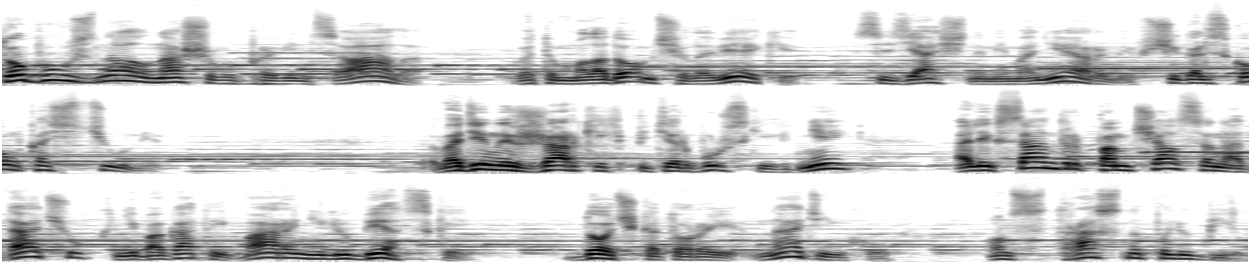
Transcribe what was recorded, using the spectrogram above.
Кто бы узнал нашего провинциала в этом молодом человеке с изящными манерами в щегольском костюме? В один из жарких петербургских дней Александр помчался на дачу к небогатой барыне Любецкой, дочь которой Наденьку он страстно полюбил.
